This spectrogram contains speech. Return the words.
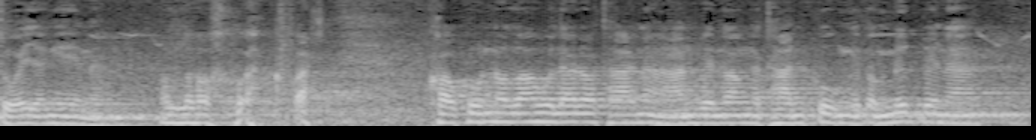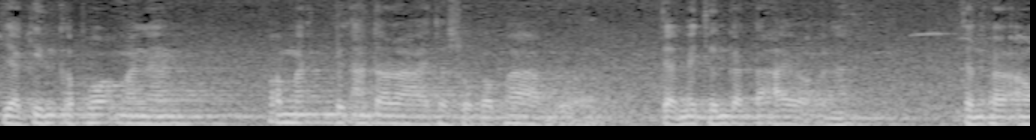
สวยอย่างนี้นะอัลลอฮฺอักบัร ขอบคุณอัลลอฮฺเวลาเราทานอาหารเป็นน้องทานกุ้งเนี่ยต้องนึกด้วยนะ อย่ากินกระเพาะมันนะ เพราะมันเป็นอันตรายต่อสุขภาพด้วย แต่ไม่ถึงกับตายหรอกนะฉันก็เอา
